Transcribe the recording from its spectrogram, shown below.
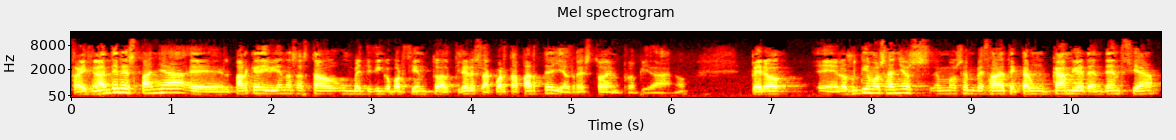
tradicionalmente en España el parque de viviendas ha estado un 25% alquiler, es la cuarta parte, y el resto en propiedad, ¿no? Pero en los últimos años hemos empezado a detectar un cambio de tendencia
